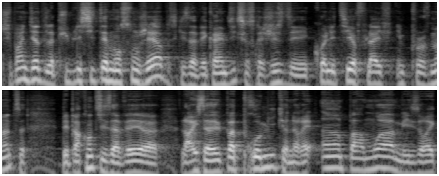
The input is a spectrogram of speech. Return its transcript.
sais pas envie de dire de la publicité mensongère, parce qu'ils avaient quand même dit que ce serait juste des quality of life improvements. Mais par contre, ils avaient, euh, alors ils n'avaient pas promis qu'il y en aurait un par mois, mais ils, auraient,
